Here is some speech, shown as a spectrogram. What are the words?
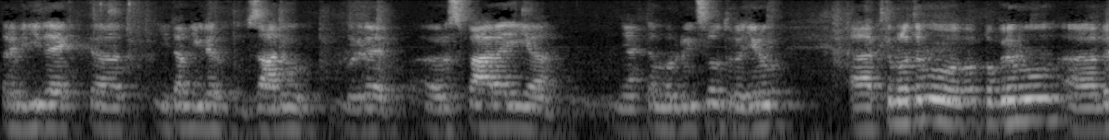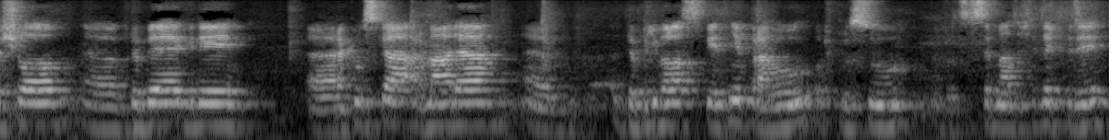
Tady vidíte, jak eh, ji tam někde vzadu někde rozpádají a nějak tam mordují celou tu rodinu. Eh, k tomuto tomu pogromu eh, došlo v době, kdy rakouská armáda dobývala zpětně Prahu od Prusů v roce 1744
